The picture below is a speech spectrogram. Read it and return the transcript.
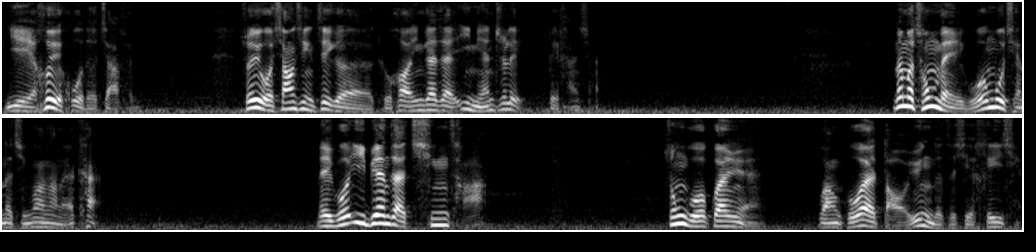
也会获得加分。所以我相信这个口号应该在一年之内被喊响。那么从美国目前的情况上来看，美国一边在清查。中国官员往国外倒运的这些黑钱，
